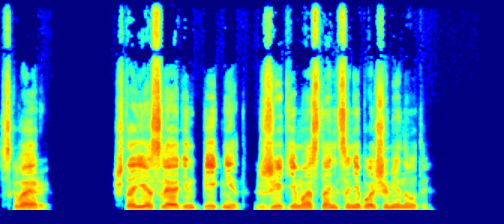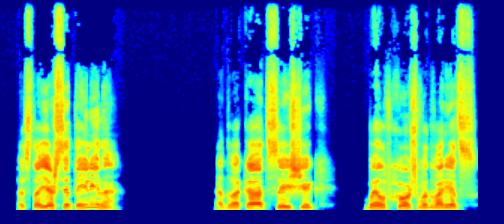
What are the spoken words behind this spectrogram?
сквайры, что если один пикнет, жить ему останется не больше минуты. Остаешься ты, Лина? Адвокат, сыщик, был вхож во дворец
